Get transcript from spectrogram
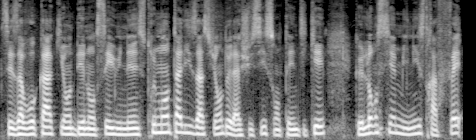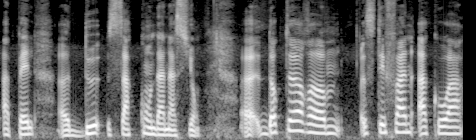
Ses avocats qui ont dénoncé une instrumentalisation de la justice ont indiqué que l'ancien ministre a fait appel euh, de sa condamnation. Euh, docteur euh, Stéphane Akoa,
